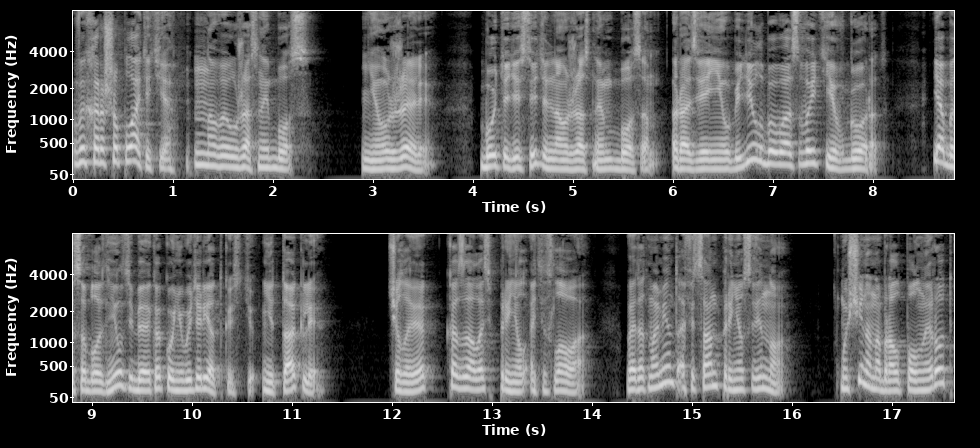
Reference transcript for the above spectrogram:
«Вы хорошо платите, но вы ужасный босс». «Неужели? Будьте действительно ужасным боссом, разве я не убедил бы вас войти в город? Я бы соблазнил тебя какой-нибудь редкостью, не так ли?» Человек, казалось, принял эти слова. В этот момент официант принес вино. Мужчина набрал полный рот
